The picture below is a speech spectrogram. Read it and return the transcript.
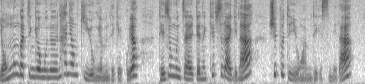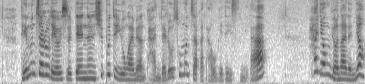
영문 같은 경우는 한영키 이용하면 되겠고요. 대소문자 할 때는 캡슐락이나 쉬프트 이용하면 되겠습니다. 대문자로 되어 있을 때는 쉬프트 이용하면 반대로 소문자가 나오게 되어 있습니다. 한영 변환은요.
